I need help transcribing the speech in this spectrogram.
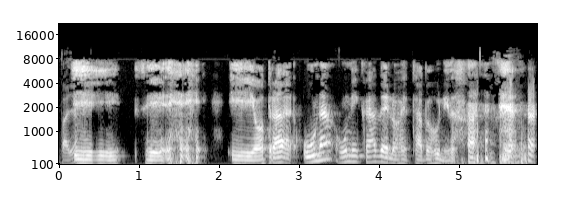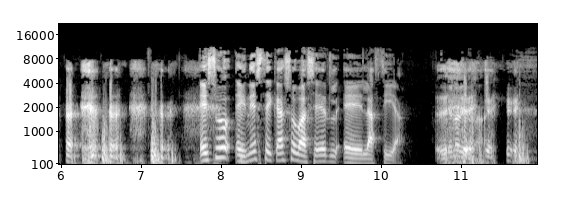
Vaya. Y, sí, y otra, una única de los Estados Unidos. Eso en este caso va a ser eh, la CIA.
